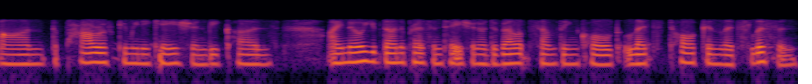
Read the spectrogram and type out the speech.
on the power of communication because I know you've done a presentation or developed something called Let's Talk and Let's Listen.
